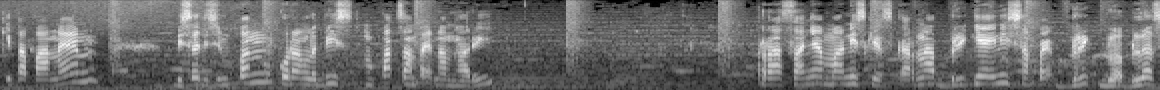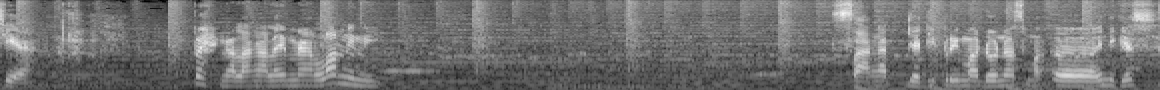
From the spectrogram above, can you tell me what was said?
Kita panen bisa disimpan kurang lebih 4 sampai 6 hari. Rasanya manis guys karena bricknya ini sampai brick 12 ya. Peh ngalah-ngalahin melon ini. Sangat jadi primadona uh, ini guys.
